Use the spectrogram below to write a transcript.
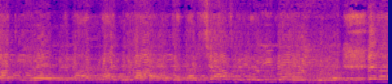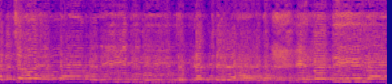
جوان ماتمیوں میں اللہ جوائے جدا شاف یہی بوئی ہے چاہے ٹائم رید رید کٹھے ہیں انہوں دیلا گئے سیادہ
